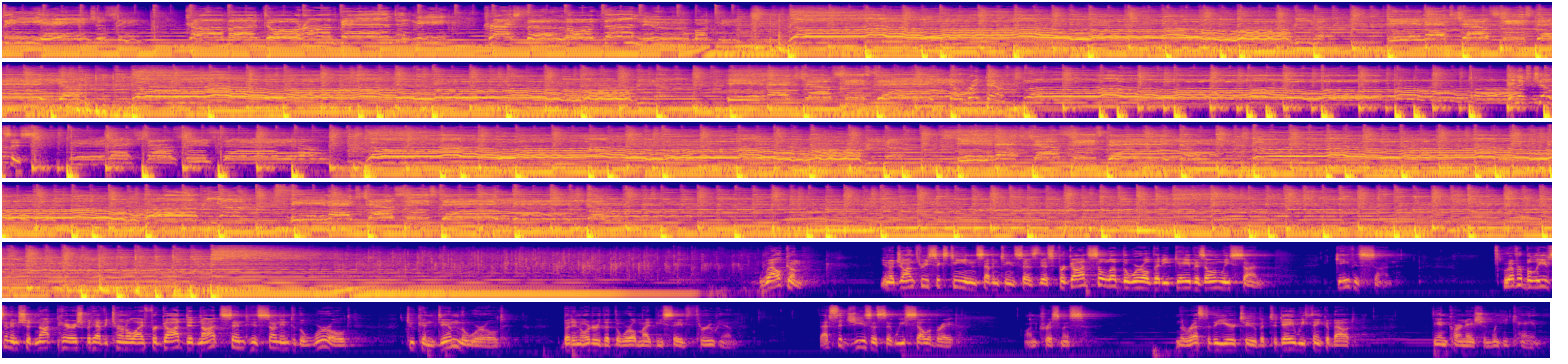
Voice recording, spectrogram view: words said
the angels sing. Come adore on bended knee. Christ the Lord, the In Welcome. You know, John 3:16 and 17 says this, "For God so loved the world that he gave his only son. He gave his son. Whoever believes in him should not perish but have eternal life, for God did not send his son into the world to condemn the world, but in order that the world might be saved through him." That's the Jesus that we celebrate on Christmas. And the rest of the year too, but today we think about the incarnation when he came.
